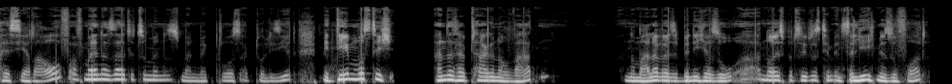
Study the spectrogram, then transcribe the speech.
heißt ja rauf auf meiner Seite zumindest. Mein Mac Pro ist aktualisiert. Mit dem musste ich anderthalb Tage noch warten. Normalerweise bin ich ja so, ah, neues Betriebssystem installiere ich mir sofort.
